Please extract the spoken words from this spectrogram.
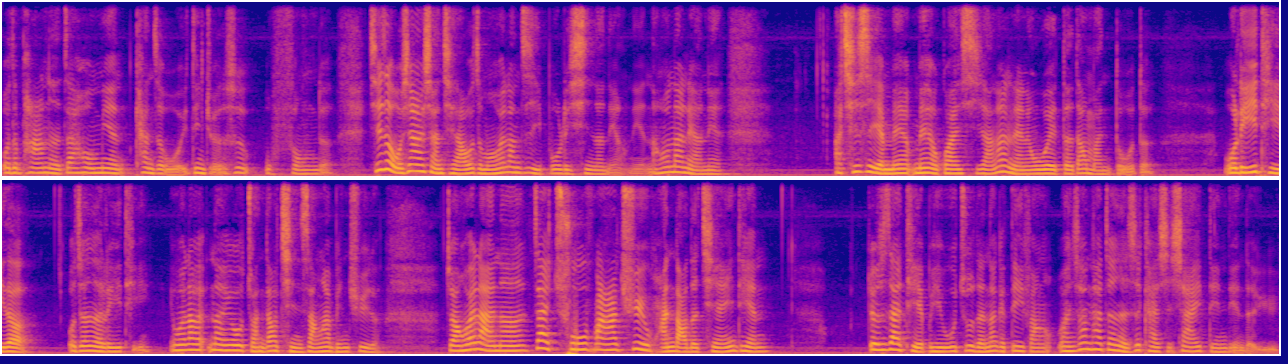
我的 partner 在后面看着我，一定觉得是我疯的。其实我现在想起来，我怎么会让自己玻璃心了两年？然后那两年啊，其实也没有没有关系啊，那两年我也得到蛮多的。我离题了。我真的离题，因为那那又转到情商那边去了。转回来呢，在出发去环岛的前一天，就是在铁皮屋住的那个地方，晚上它真的是开始下一点点的雨，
